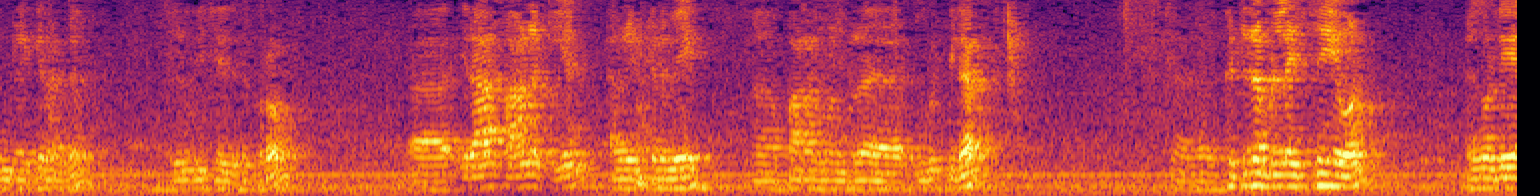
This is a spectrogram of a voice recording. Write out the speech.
இன்றைக்கு நாங்கள் இறுதி செய்திருக்கிறோம். இரா சாணக்கியன் அவர் ஏற்கனவே பாராளுமன்ற உறுப்பினர். அஹ், சேவன் எங்களுடைய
